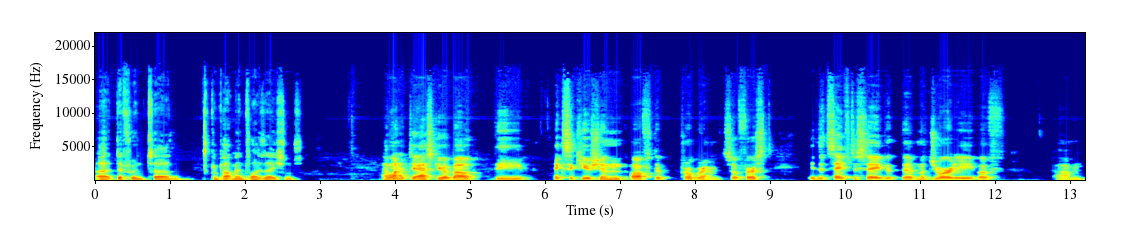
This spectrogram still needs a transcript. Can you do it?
uh, different um, compartmentalizations. I wanted to ask you about the execution of the program. So first, is it safe to say that the majority of um,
